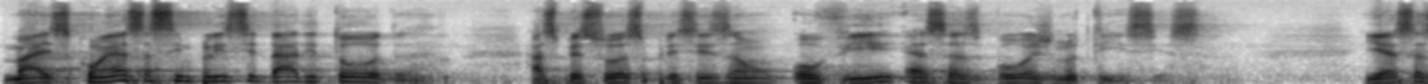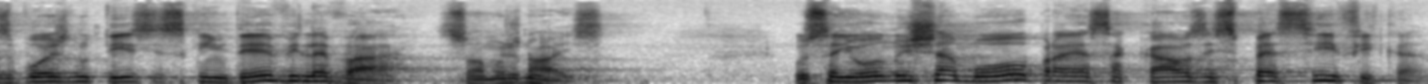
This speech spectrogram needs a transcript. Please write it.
mas com essa simplicidade toda, as pessoas precisam ouvir essas boas notícias. E essas boas notícias, quem deve levar somos nós. O Senhor nos chamou para essa causa específica.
